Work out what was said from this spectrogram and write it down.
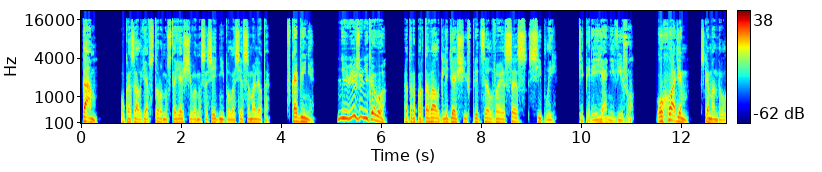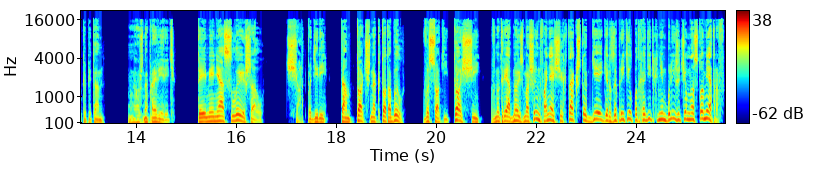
«Там!» — указал я в сторону стоящего на соседней полосе самолета. «В кабине». «Не вижу никого», — отрапортовал глядящий в прицел ВСС Сиплый. «Теперь и я не вижу». «Уходим!» — скомандовал капитан. «Нужно проверить». «Ты меня слышал!» «Черт подери! Там точно кто-то был! Высокий, тощий, внутри одной из машин, фонящих так, что Гейгер запретил подходить к ним ближе, чем на сто метров.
